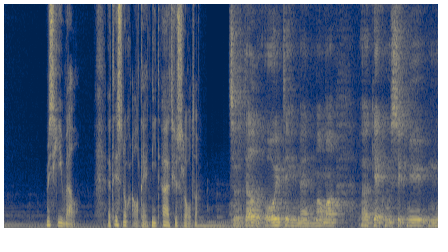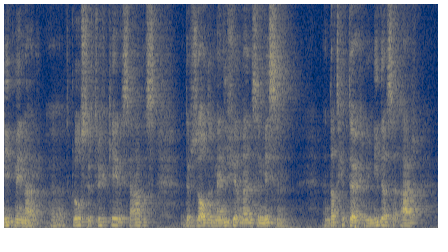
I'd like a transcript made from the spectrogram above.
Misschien wel. Het is nog altijd niet uitgesloten. Ze vertelde ooit tegen mijn mama, eh, kijk, moest ik nu niet meer naar eh, het klooster terugkeren s'avonds, er zouden mij niet veel mensen missen. En dat getuigt nu niet dat ze haar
